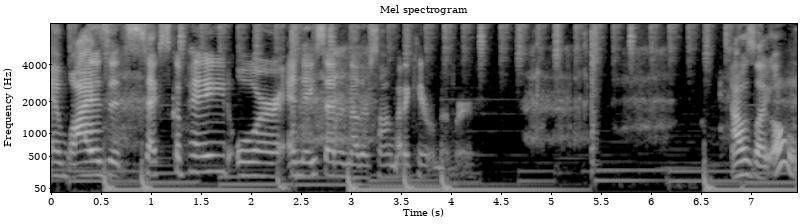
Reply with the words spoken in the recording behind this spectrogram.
and why is it Escapade or and they said another song, but I can't remember. I was like, oh.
